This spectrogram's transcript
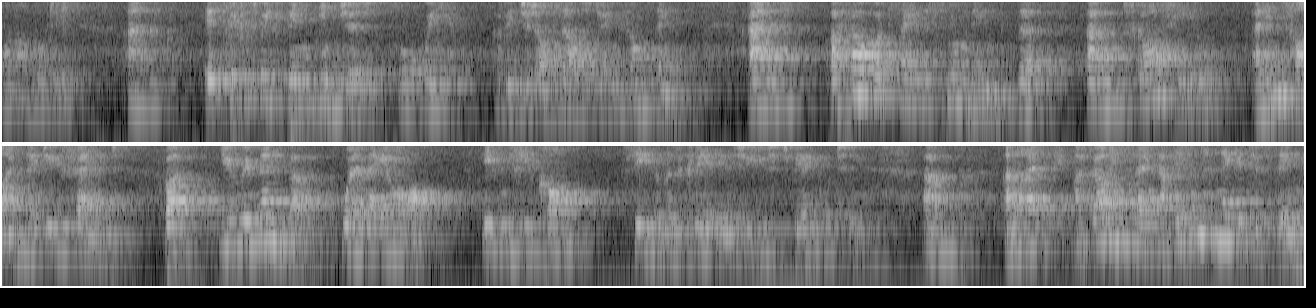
on our body, and it's because we've been injured, or we have injured ourselves doing something. And I felt God say this morning that um, scars heal, and in time they do fade, but you remember where they are. even if you can't see them as clearly as you used to be able to. Um, and I, I felt him saying that isn't a negative thing,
